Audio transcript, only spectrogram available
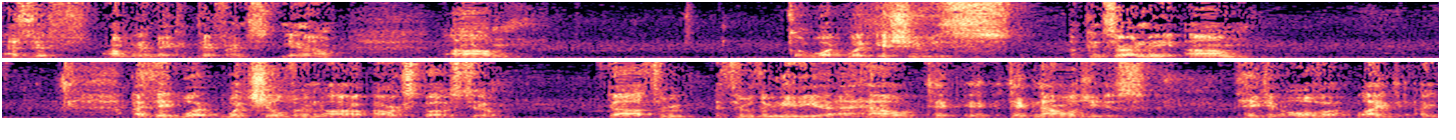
as if I'm going to make a difference, you know. Um, what, what issues concern me? Um, I think what, what children are, are exposed to uh, through through the media and how te- technology is taken over. Like I,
